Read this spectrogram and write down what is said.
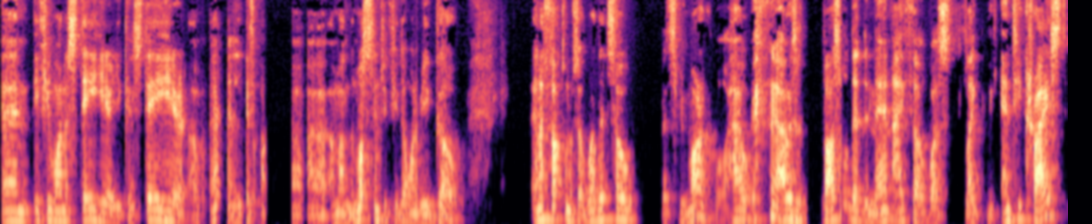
And if you want to stay here, you can stay here uh, and live uh, among the Muslims. If you don't want to be, go. And I thought to myself, well, that's so that's remarkable. How how is it possible that the man I thought was like the Antichrist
